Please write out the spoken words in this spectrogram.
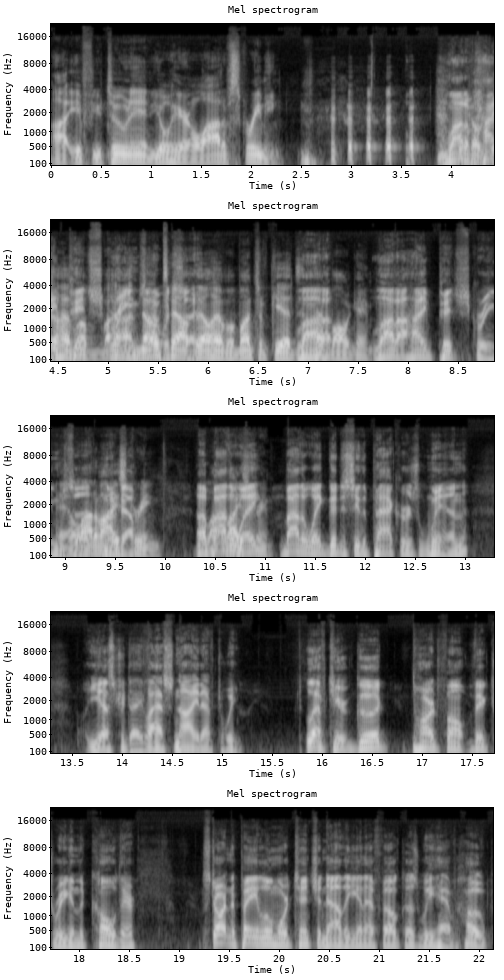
uh, if you tune in, you'll hear a lot of screaming. A lot of Because they'll have a high-pitched bu- uh, screams, I no would doubt, say. they'll have a bunch of kids at that of, ball game. A lot of high-pitched screams. And a uh, lot of no ice doubt. cream. Uh, by the way, cream. by the way, good to see the Packers win yesterday, last night after we left here. Good, hard fought victory in the cold there. Starting to pay a little more attention now to the NFL because we have hope.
